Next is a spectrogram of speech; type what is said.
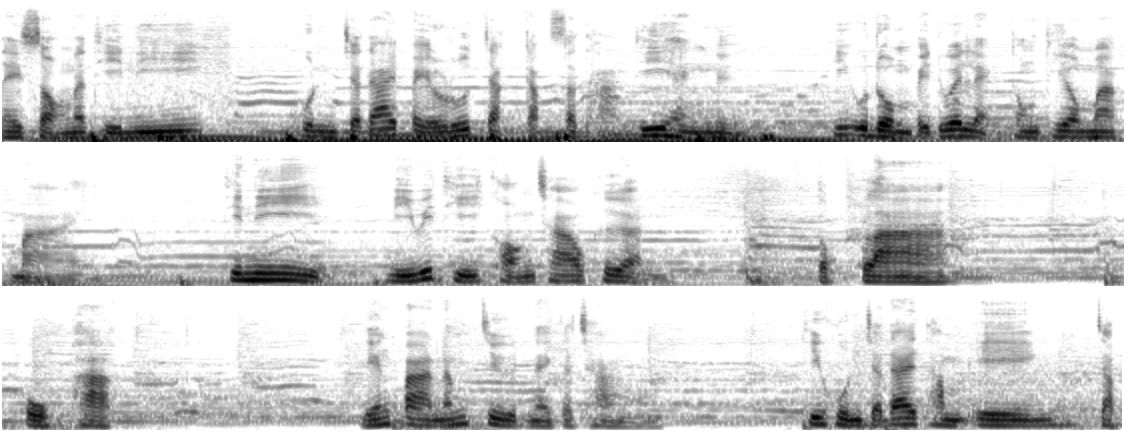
ใน2นาทีนี้ คุณจะได้ไปรู้จักกับสถานที่แห่งหนึ่ง ที่อุดมไปด้วยแหล่งท่องเที่ยวมากมาย ที่นี่มีวิถีของชาวเขื่อน ตกปลา ปลูกผัก เลี้ยงปลาน้ำจืดในกระชัง ที่คุณจะได้ทำเอง จับ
